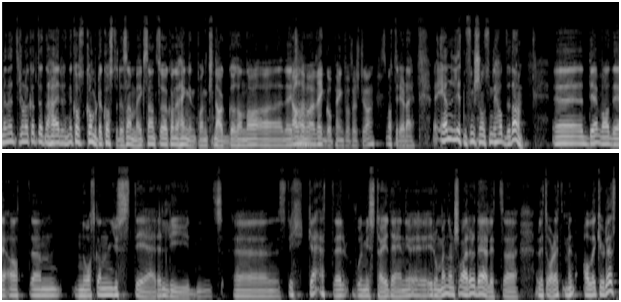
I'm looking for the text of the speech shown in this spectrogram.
men jeg tror nok at denne her, kost, kommer til å koste det samme. ikke sant? Så kan du henge den på en knagg og sånn. Og, det Ja, det sånn var veggoppheng for første gang. småtterier der. En liten funksjon som de hadde, da, det var det at um, nå skal den justere lydens uh, styrke etter hvor mye støy det er i, i rommet når den svarer. Det er litt ålreit. Uh, Men aller kulest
